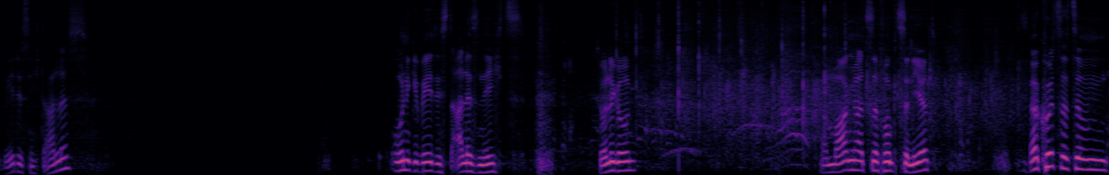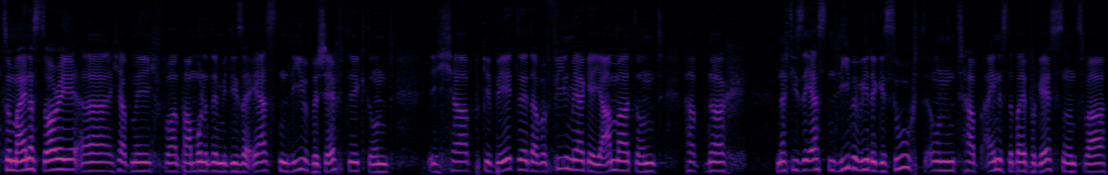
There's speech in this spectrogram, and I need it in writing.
Gebet ist nicht alles. Ohne Gebet ist alles nichts. Entschuldigung. Am Morgen hat es noch funktioniert. Ja, kurz zum, zu meiner Story. Äh, ich habe mich vor ein paar Monaten mit dieser ersten Liebe beschäftigt und ich habe gebetet, aber viel mehr gejammert und habe nach, nach dieser ersten Liebe wieder gesucht und habe eines dabei vergessen und zwar,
